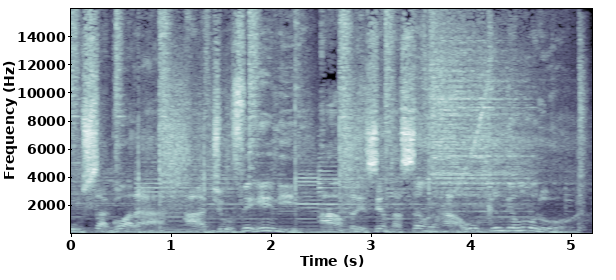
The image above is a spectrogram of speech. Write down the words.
Ouça agora Rádio VM. A apresentação Raul Candeloro.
